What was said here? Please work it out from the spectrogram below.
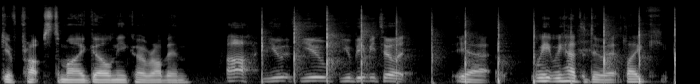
give props to my girl Nico Robin. Ah, you you you beat me to it. Yeah, we we had to do it. Like,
